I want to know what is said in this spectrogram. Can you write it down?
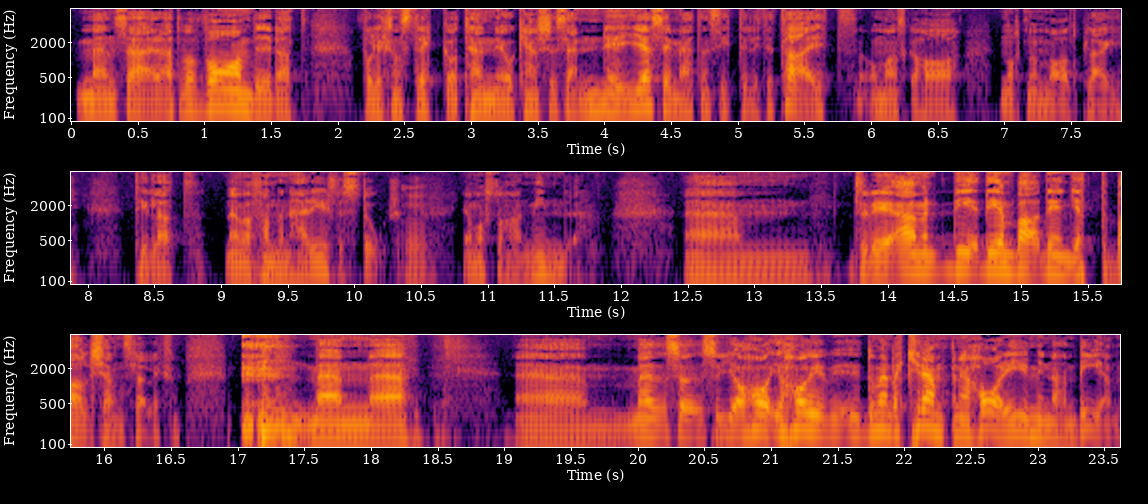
Men så här, att vara van vid att få liksom sträcka och tänja och kanske så nöja sig med att den sitter lite tight om man ska ha något normalt plagg. Till att, nej vad fan den här är ju för stor. Mm. Jag måste ha en mindre. Ehm, så det, ja, men det, det, är en ba, det är en jätteball känsla liksom. men eh, ehm, men så, så jag, har, jag har ju, de enda krämporna jag har är ju mina ben.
